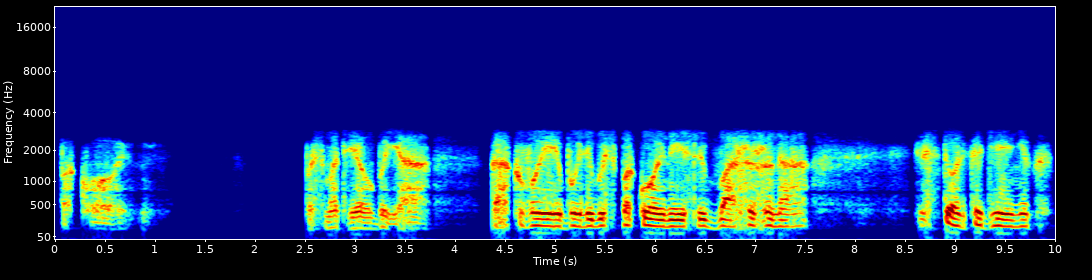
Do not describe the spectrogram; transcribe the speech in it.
«Спокойней. Посмотрел бы я, как вы были бы спокойны, если б ваша жена...» и столько денег.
